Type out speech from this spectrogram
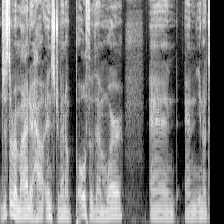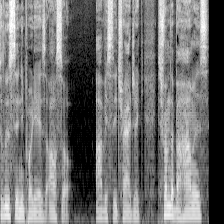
just a reminder how instrumental both of them were. And and you know to lose Sidney Poitier is also obviously tragic. He's from the Bahamas,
